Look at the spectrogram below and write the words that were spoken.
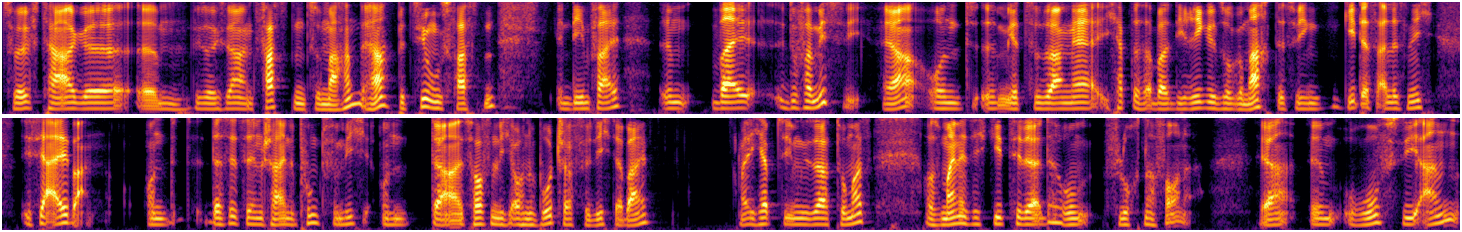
zwölf Tage, ähm, wie soll ich sagen, Fasten zu machen, ja, Beziehungsfasten in dem Fall, ähm, weil du vermisst sie, ja, und ähm, jetzt zu sagen, naja, ich habe das aber die Regel so gemacht, deswegen geht das alles nicht, ist ja albern. Und das ist der entscheidende Punkt für mich und da ist hoffentlich auch eine Botschaft für dich dabei, weil ich habe zu ihm gesagt, Thomas, aus meiner Sicht geht es hier da, darum, Flucht nach vorne. Ja, ähm, ruf sie an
